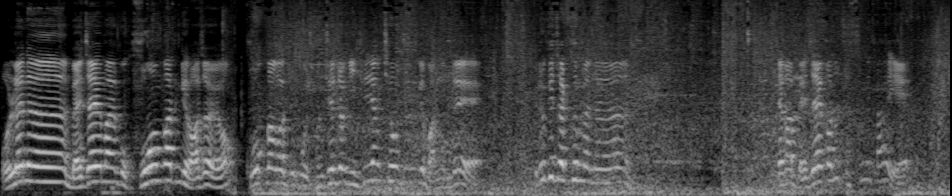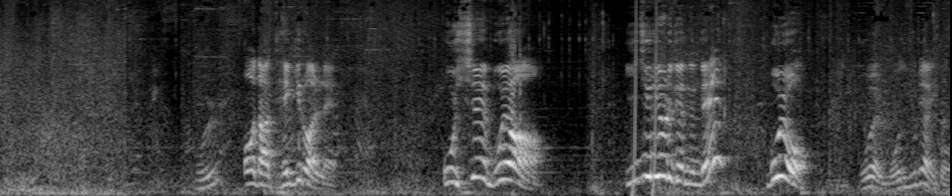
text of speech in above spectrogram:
원래는 매자에 말고 구원 가는 게 맞아요. 구원 가가지고 전체적인 힐량 채워주는 게 맞는데 이렇게 잘 크면은 제가 매자에 가도 좋습니다 예. 뭘? 어 나 대기로 할래. 오씨 뭐야? 이즈리얼이 됐는데? 뭐야 뭐야 뭔 소리야 이거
